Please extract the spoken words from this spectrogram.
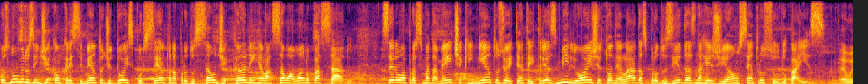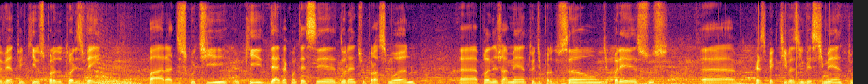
Os números indicam crescimento de 2% na produção de cana em relação ao ano passado serão aproximadamente 583 milhões de toneladas produzidas na região centro-sul do país. É um evento em que os produtores vêm para discutir o que deve acontecer durante o próximo ano, é, planejamento de produção, de preços, é, perspectivas de investimento.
